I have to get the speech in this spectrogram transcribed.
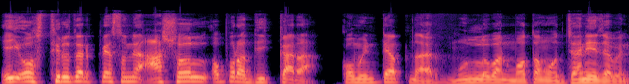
এই অস্থিরতার পেছনে আসল অপরাধী কারা? কমেন্টে আপনার মূল্যবান মতামত জানিয়ে যাবেন।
